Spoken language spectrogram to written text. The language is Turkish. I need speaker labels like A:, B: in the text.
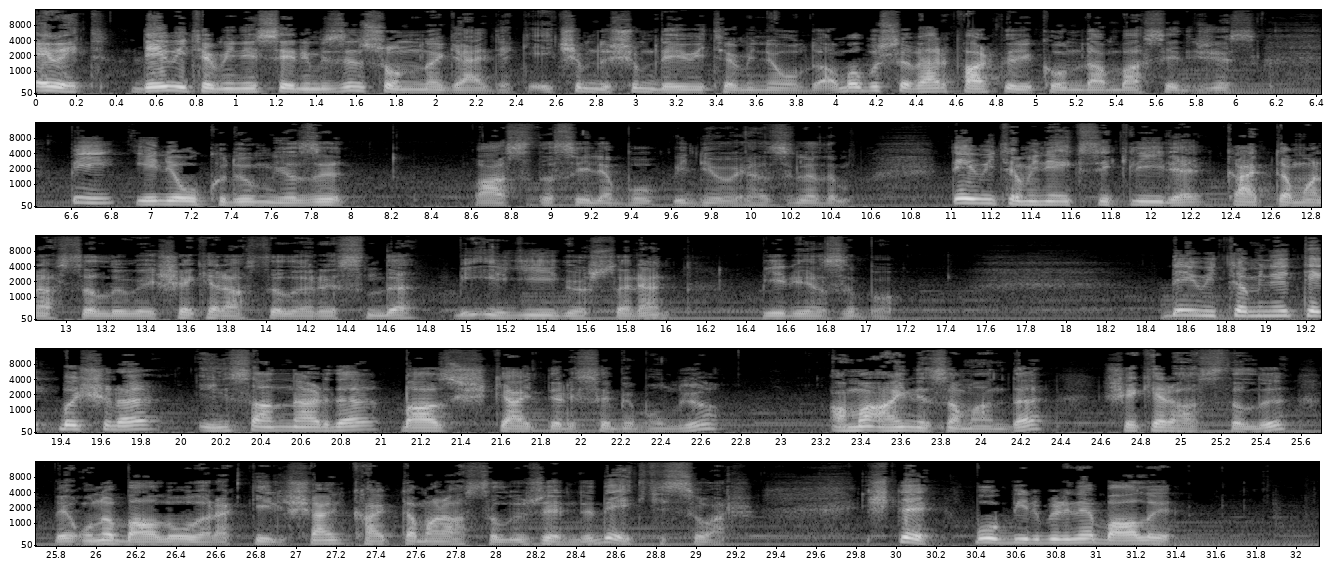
A: Evet, D vitamini serimizin sonuna geldik. İçim dışım D vitamini oldu ama bu sefer farklı bir konudan bahsedeceğiz. Bir yeni okuduğum yazı vasıtasıyla bu videoyu hazırladım. D vitamini eksikliğiyle kalp damar hastalığı ve şeker hastalığı arasında bir ilgiyi gösteren bir yazı bu. D vitamini tek başına insanlarda bazı şikayetleri sebep oluyor. Ama aynı zamanda şeker hastalığı ve ona bağlı olarak gelişen kalp damar hastalığı üzerinde de etkisi var. İşte bu birbirine bağlı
